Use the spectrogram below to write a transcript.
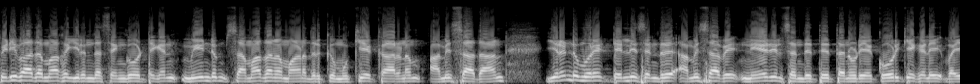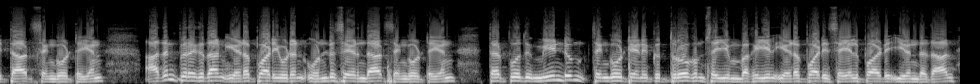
பிடிவாதமாக இருந்த செங்கோட்டையன் மீண்டும் சமாதானமானதற்கு முக்கிய காரணம் அமித்ஷா தான். இரண்டு முறை டெல்லி சென்று அமித்ஷாவை நேரில் சந்தித்து தன்னுடைய கோரிக்கைகளை வைத்தார் செங்கோட்டையன். அதன் பிறகுதான் எடப்பாடியுடன் ஒன்று சேர்ந்தார் செங்கோட்டையன். தற்போது மீண்டும் செங்கோட்டையனுக்கு துரோகம் செய்யும் வகையில் எடப்பாடி செயல்பாடு இருந்ததால்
